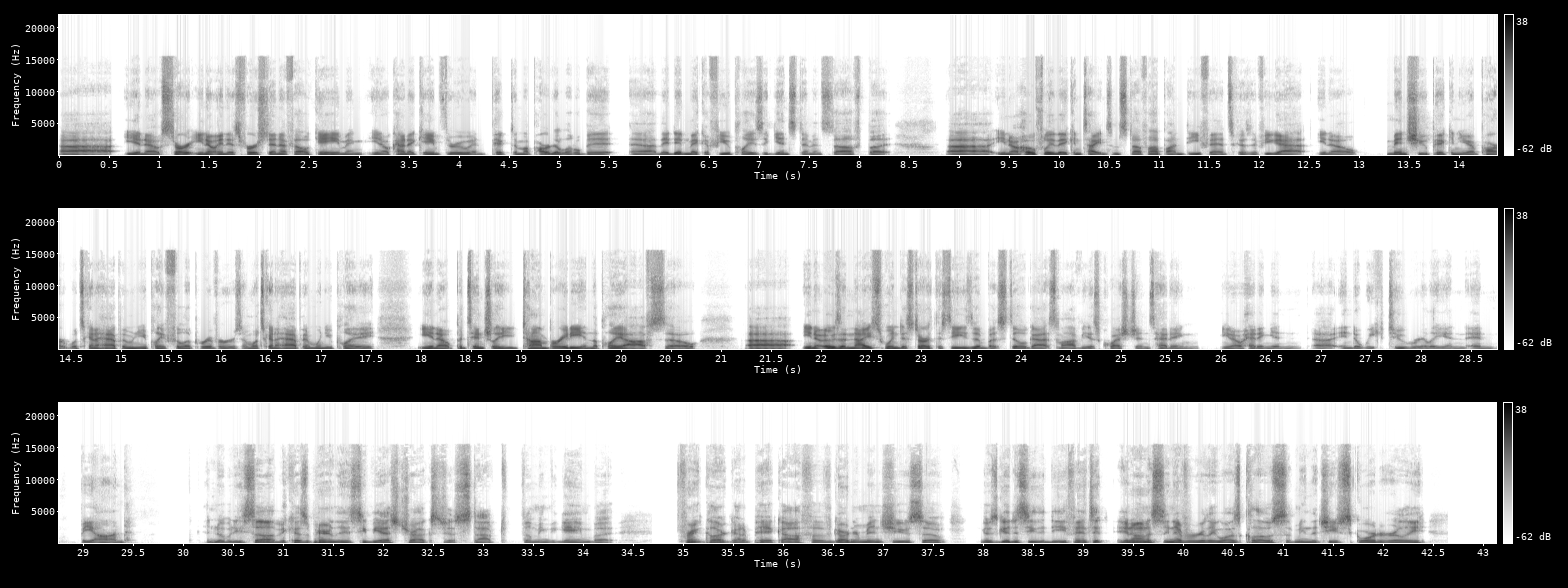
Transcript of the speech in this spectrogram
uh, you know, start, you know, in his first NFL game and, you know, kind of came through and picked him apart a little bit. Uh, they did make a few plays against him and stuff, but, uh, you know, hopefully they can tighten some stuff up on defense because if you got, you know, Minshew picking you apart. What's going to happen when you play Philip Rivers, and what's going to happen when you play, you know, potentially Tom Brady in the playoffs. So, uh, you know, it was a nice win to start the season, but still got some obvious questions heading, you know, heading in uh, into week two, really, and and beyond. And nobody saw because apparently the CBS trucks just stopped filming the game. But Frank Clark got a pick off of Gardner Minshew, so it was good to see the defense. It it honestly never really was close. I mean, the Chiefs scored early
